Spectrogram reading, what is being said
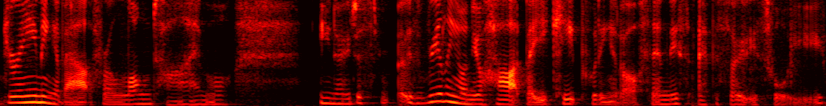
dreaming about for a long time, or you know, just is really on your heart, but you keep putting it off, then this episode is for you.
